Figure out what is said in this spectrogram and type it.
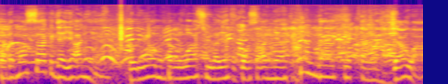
Pada masa kejayaannya, beliau memperluas wilayah kekuasaannya hingga ke tanah Jawa.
